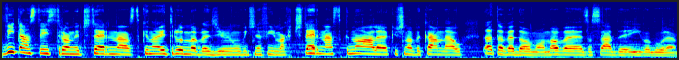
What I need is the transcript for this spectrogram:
Witam z tej strony 14, no i trudno będzie mi mówić na filmach 14, no ale jak już nowy kanał, no to wiadomo, nowe zasady i w ogóle.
